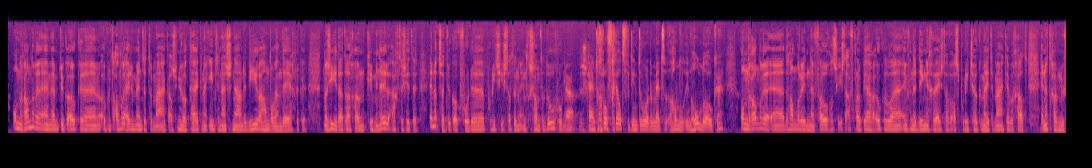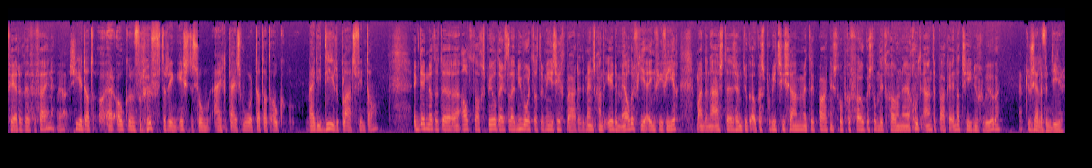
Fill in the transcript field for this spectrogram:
Onder andere, en we hebben natuurlijk ook, uh, ook met andere elementen te maken... als we nu al kijken naar internationale dierenhandel en dergelijke... dan zie je dat daar gewoon criminelen achter zitten. En dat zijn natuurlijk ook voor de politie is dat een interessante doelgroep. Ja, er schijnt grof geld verdiend te worden met handel in honden ook, hè? Onder andere uh, de handel in uh, vogels is de afgelopen jaren ook al een van de dingen geweest... waar we als politie ook mee te maken hebben gehad. En dat gaan we nu verder verfijnen. Ja, zie je dat er ook een verhuftering is, zo'n eigen tijdswoord... dat dat ook bij die dieren plaatsvindt dan? Ik denk dat het uh, altijd al gespeeld heeft. Alleen nu wordt dat er meer zichtbaar. De mensen gaan het eerder melden via 144. Maar daarnaast uh, zijn we natuurlijk ook als politie samen met de partners erop gefocust... om dit gewoon uh, goed aan te pakken. En dat zie je nu gebeuren. Hebt u zelf een dier?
